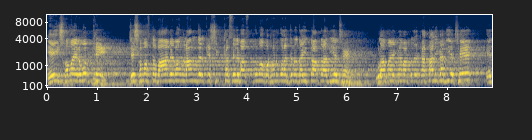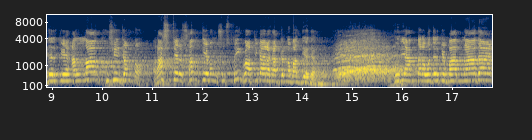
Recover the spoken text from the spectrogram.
এই সময়ের মধ্যে যে সমস্ত বাম এবং রামদেরকে শিক্ষা সিলেবাস পুনর্গঠন করার জন্য দায়িত্ব আপনারা দিয়েছেন উলামাইকরাম আপনাদের কা- তালিকা দিয়েছে, এদেরকে আল্লাহর খুশির জন্য, রাষ্ট্রের শান্তি এবং সুশৃঙ্খলা টিকায় রাখার জন্য বাদ দিয়ে দেন। যদি আপনারা ওদেরকে বাদ না দেন,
